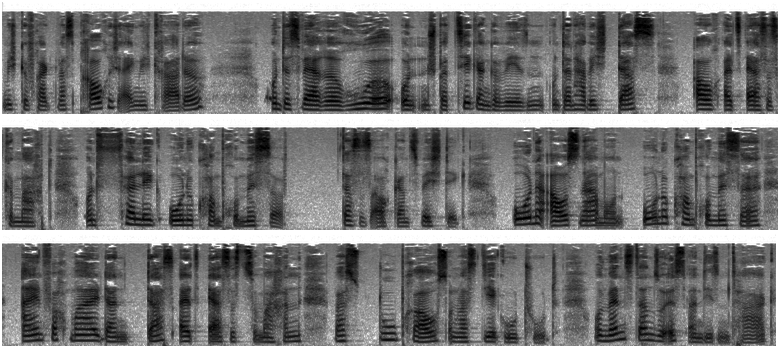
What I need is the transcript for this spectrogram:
mich gefragt, was brauche ich eigentlich gerade? Und es wäre Ruhe und ein Spaziergang gewesen. Und dann habe ich das auch als erstes gemacht und völlig ohne Kompromisse. Das ist auch ganz wichtig. Ohne Ausnahme und ohne Kompromisse einfach mal dann das als erstes zu machen, was du brauchst und was dir gut tut. Und wenn es dann so ist an diesem Tag,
